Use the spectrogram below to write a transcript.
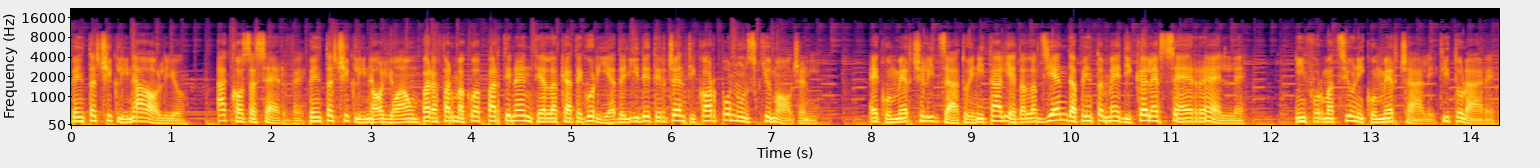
pentaciclina a olio. A cosa serve? Pentaciclina olio ha un parafarmaco appartenente alla categoria degli detergenti corpo non schiumogeni. È commercializzato in Italia dall'azienda Pentamedical SRL. Informazioni commerciali. Titolare.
